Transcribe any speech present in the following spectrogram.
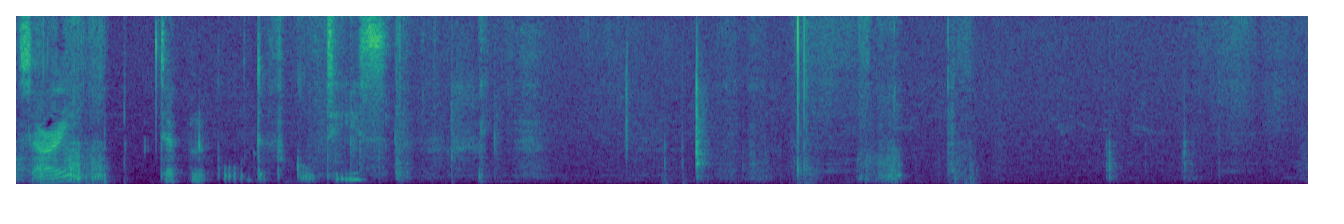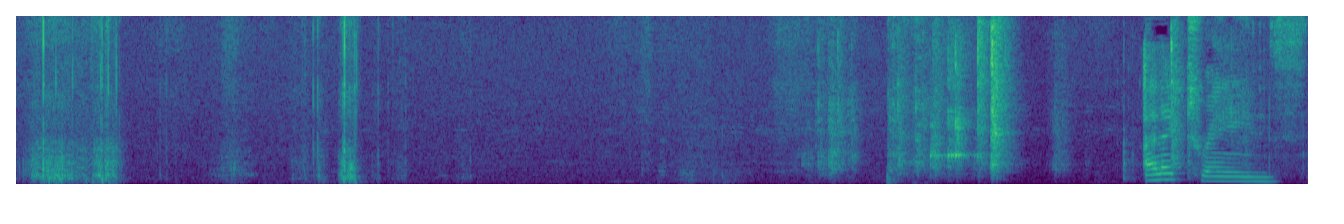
Sorry, technical difficulties. I like trains.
